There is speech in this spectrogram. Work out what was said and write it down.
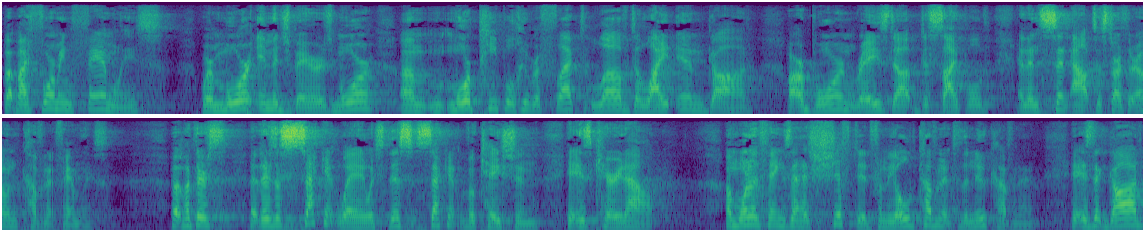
but by forming families where more image bearers, more, um, more people who reflect love, delight in God, are born, raised up, discipled, and then sent out to start their own covenant families. But, but there's, there's a second way in which this second vocation is carried out. Um, one of the things that has shifted from the old covenant to the new covenant is that God,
